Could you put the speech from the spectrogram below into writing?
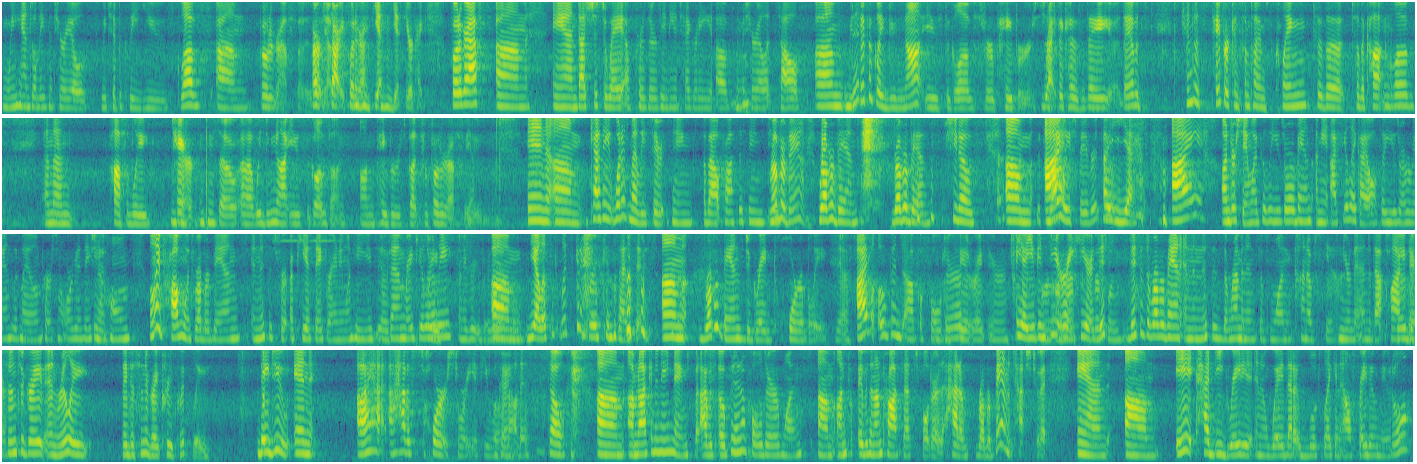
when we handle these materials, we typically use gloves. Um, Photographs, that is. or yeah. sorry, photographs. yes, yes, you're correct. Photographs, um, and that's just a way of preserving the integrity of the material itself. Um. We typically do not use the gloves for papers, just Right. because they, they have a tendency, paper can sometimes cling to the, to the cotton gloves and then possibly Mm-hmm. tear. So uh, we do not use the gloves on, on papers, but for photographs we do. yeah. And um, Kathy, what is my least favorite thing about processing? Do Rubber bands. Rubber bands. Rubber bands. She knows. Um, It's my I- least favorite. Uh, yes. I understand why people use rubber bands. I mean, I feel like I also use rubber bands with my own personal organization at home. The only problem with rubber bands, and this is for a PSA for anyone who uses Yes, them regularly. please, any group, yeah, Um, yeah, let's let's get a group consensus. Um, rubber bands degrade horribly. Yes. I've opened up a You folder. can see it right there. Yeah, you can on- see it right this- here. this This this is a rubber band, and then this is the remnants of one kind of Yeah. near the end of that plaque They there. disintegrate and really, they disintegrate pretty quickly. They do, and I ha- I have a horror story, if you will, Okay. about this. So, um, I'm not going to name names, but I was opening a folder once. Um, it was an unprocessed folder that had a rubber band attached to it, and um, it had degraded in a way that it looked like an Alfredo noodle.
